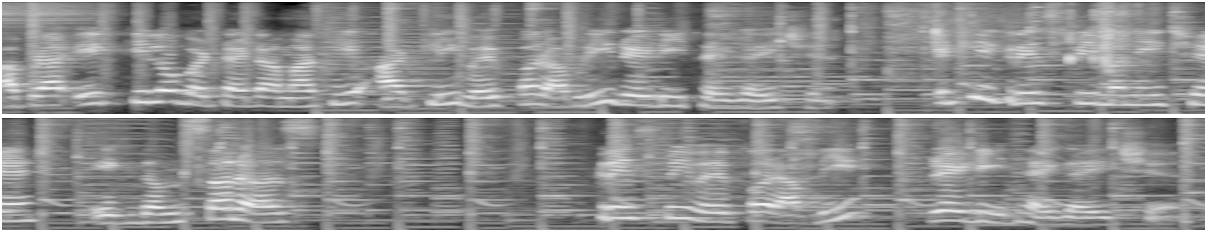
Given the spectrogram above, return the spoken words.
આપણા એક કિલો બટાટામાંથી આટલી વેફર આપણી રેડી થઈ ગઈ છે. કેટલી ક્રિસ્પી બની છે? એકદમ સરસ. ક્રિસ્પી વેફર આપણી રેડી થઈ ગઈ છે.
